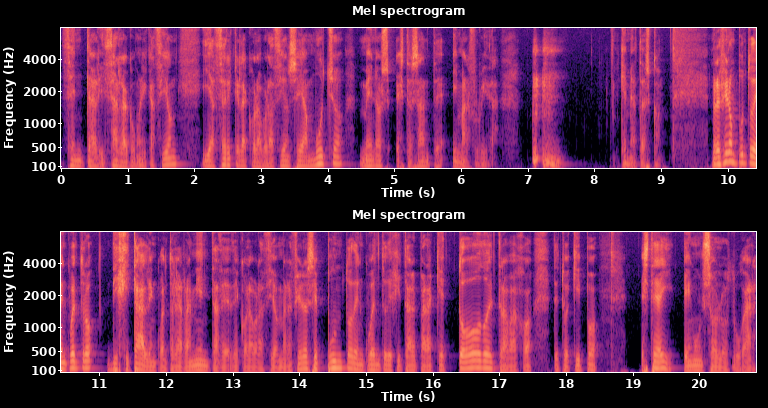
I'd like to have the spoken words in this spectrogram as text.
centralizar la comunicación y hacer que la colaboración sea mucho menos estresante y más fluida. que me atasco. Me refiero a un punto de encuentro digital en cuanto a la herramienta de, colaboración. Me refiero a ese punto de encuentro digital para que todo el trabajo de tu equipo esté ahí en un solo lugar,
